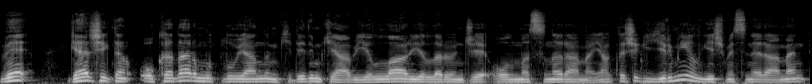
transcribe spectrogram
ve gerçekten o kadar mutlu uyandım ki dedim ki abi yıllar yıllar önce olmasına rağmen yaklaşık 20 yıl geçmesine rağmen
